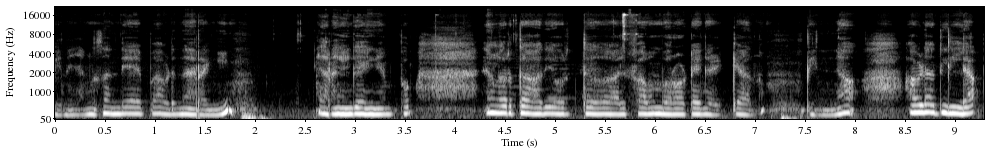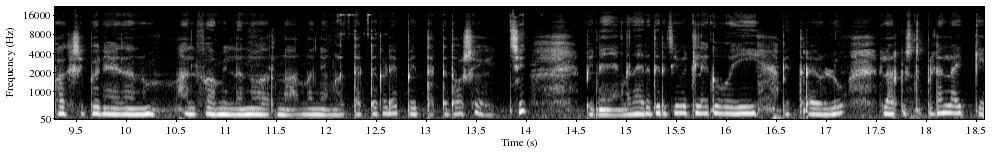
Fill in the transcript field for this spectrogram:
പിന്നെ ഞങ്ങൾ സന്ധ്യയായപ്പോൾ അവിടെ നിന്ന് ഇറങ്ങി. ഇറങ്ങി കഴിഞ്ഞപ്പം ഞങ്ങളോർത്ത് ആദ്യം ഓർത്ത് അൽഫാമും പൊറോട്ടയും കഴിക്കാമെന്ന് പിന്നെ അവിടെ അതില്ല. പക്ഷിപ്പനിയായതൊന്നും അൽഫാമില്ലെന്ന് പറഞ്ഞു കാരണം ഞങ്ങൾ തട്ടുകടയിൽ പോയി തട്ട് ദോശ കഴിച്ച് പിന്നെ ഞങ്ങൾ നേരെ തിരിച്ച് വീട്ടിലേക്ക് പോയി. അപ്പോൾ ഇത്രയേ ഉള്ളൂ. എല്ലാവർക്കും ഇഷ്ടപ്പെട്ടാൽ ലൈക്ക്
